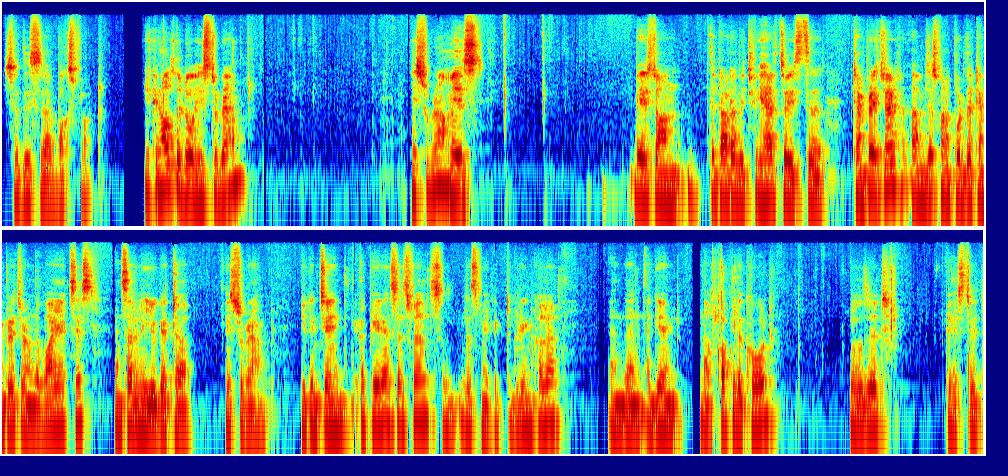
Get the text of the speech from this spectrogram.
So this is our box plot. You can also do a histogram. Histogram is based on the data which we have. So it's the temperature. I'm just going to put the temperature on the y-axis and suddenly you get a histogram. You can change appearance as well. So let's make it green color. And then again, now copy the code, close it, paste it.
